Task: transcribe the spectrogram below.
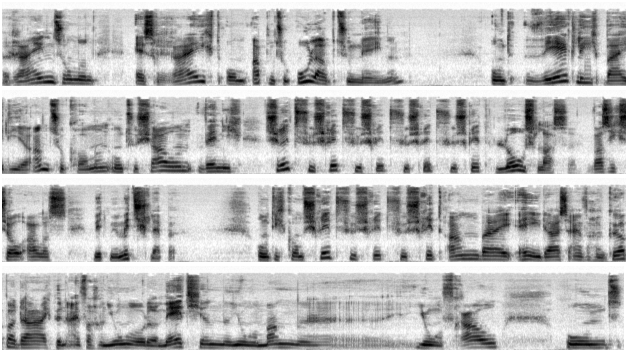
rein, sondern es reicht, um ab und zu Urlaub zu nehmen und wirklich bei dir anzukommen und zu schauen, wenn ich Schritt für Schritt für Schritt für Schritt für Schritt loslasse, was ich so alles mit mir mitschleppe. Und ich komme Schritt für Schritt für Schritt an bei, hey, da ist einfach ein Körper da, ich bin einfach ein Junge oder ein Mädchen, ein junger Mann, äh, junge Frau. Und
